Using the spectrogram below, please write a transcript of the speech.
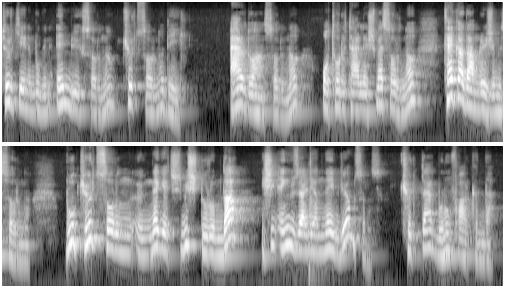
Türkiye'nin bugün en büyük sorunu Kürt sorunu değil. Erdoğan sorunu, otoriterleşme sorunu, tek adam rejimi sorunu. Bu Kürt sorunun önüne geçmiş durumda işin en güzel yanı ne biliyor musunuz? Kürtler bunun farkında.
